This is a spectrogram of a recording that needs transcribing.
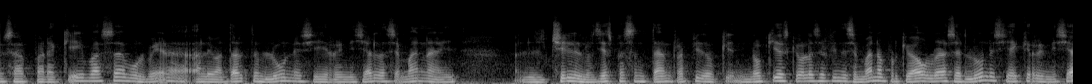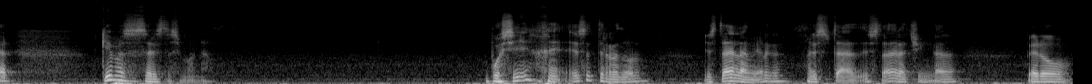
o sea, para qué vas a volver a, levantarte un lunes y reiniciar la semana y el Chile los días pasan tan rápido que no quieres que vuelva a ser fin de semana porque va a volver a ser lunes y hay que reiniciar. ¿Qué vas a hacer esta semana? Pues sí, es aterrador. Está de la verga. Está, está de la chingada. Pero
